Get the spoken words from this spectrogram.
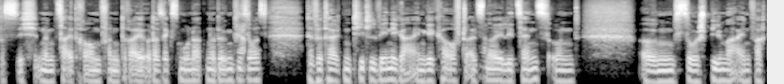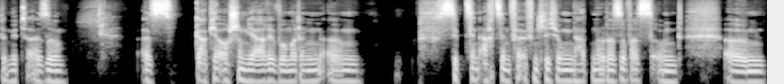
was ich in einem Zeitraum von drei oder sechs Monaten oder irgendwie ja. sowas, da wird halt ein Titel weniger eingekauft als ja. neue Lizenz und ähm, so spielen wir einfach damit. Also es gab ja auch schon Jahre, wo wir dann ähm, 17, 18 Veröffentlichungen hatten oder sowas und ähm,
